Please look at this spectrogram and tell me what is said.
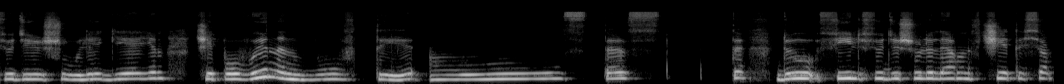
für die Schule gehen? Чи повинен був ти Schule lernen вчитися?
